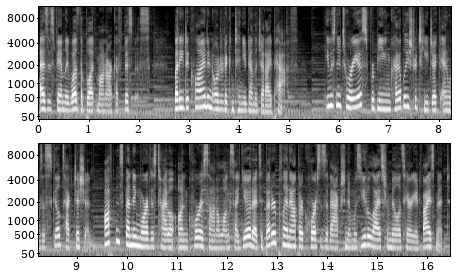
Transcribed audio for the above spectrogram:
as his family was the Blood Monarch of Thisspias. But he declined in order to continue down the Jedi path. He was notorious for being incredibly strategic and was a skilled tactician, often spending more of his time on Coruscant alongside Yoda to better plan out their courses of action and was utilized for military advisement.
